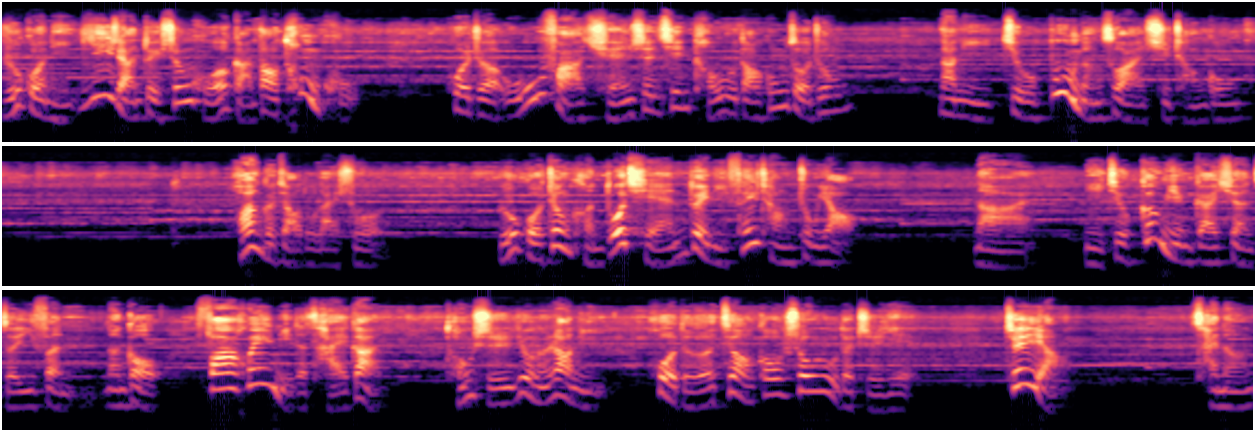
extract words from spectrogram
如果你依然对生活感到痛苦，或者无法全身心投入到工作中，那你就不能算是成功。换个角度来说，如果挣很多钱对你非常重要，那你就更应该选择一份能够发挥你的才干，同时又能让你。获得较高收入的职业，这样才能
